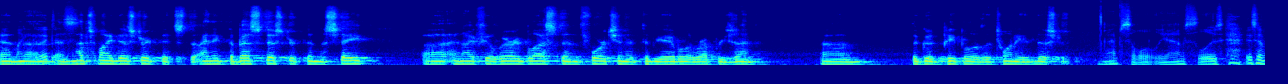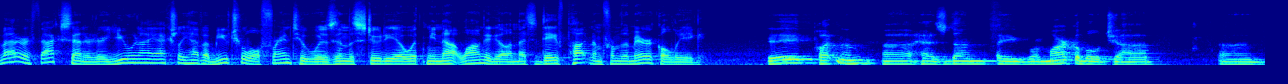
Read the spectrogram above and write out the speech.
And, uh, and that's my district. It's, the- I think, the best district in the state. Uh, and I feel very blessed and fortunate to be able to represent um, the good people of the 20th district. Absolutely, absolutely. As a matter of fact, Senator, you and I actually have a mutual friend who was in the studio with me not long ago, and that's Dave Putnam from the Miracle League. Dave Putnam uh, has done a remarkable job um,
